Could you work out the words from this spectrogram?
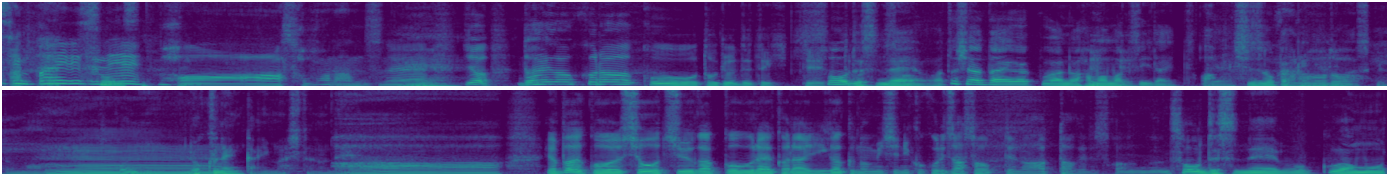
先輩ですそうですね。ね。はあそうなんですね、えじゃあ大学からこう東京に出てきてそうですね。私は大学はあの浜松医大って言っええて静岡県にありますけどもここに6年間いましたので。ああ。やっぱりこう小中学校ぐらいから医学の道にここに座そうっていうのはあったわけですか、そうですね。僕は思っ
